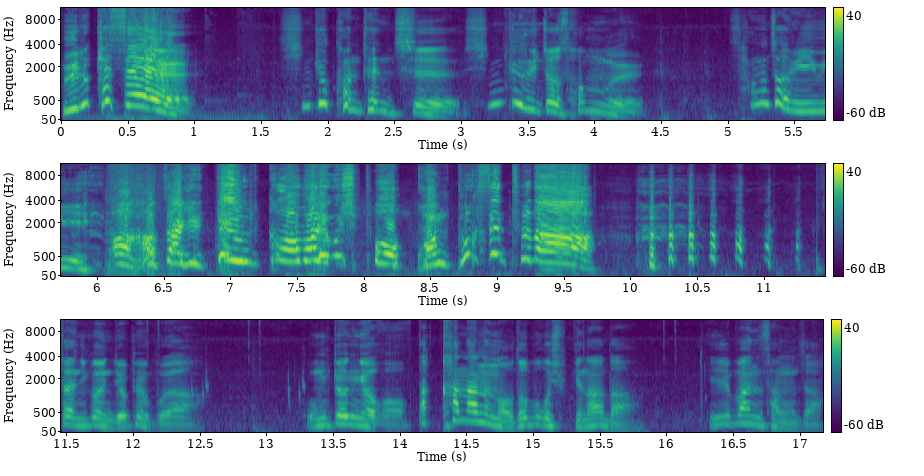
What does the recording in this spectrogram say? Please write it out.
왜 이렇게 세? 신규 컨텐츠, 신규 유저 선물, 상점 이미. 아, 갑자기 게임 꺼버리고 싶어! 광폭 세트다! 일단 이건 옆에 뭐야? 용병여거. 딱 하나는 얻어보고 싶긴 하다. 일반 상자.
